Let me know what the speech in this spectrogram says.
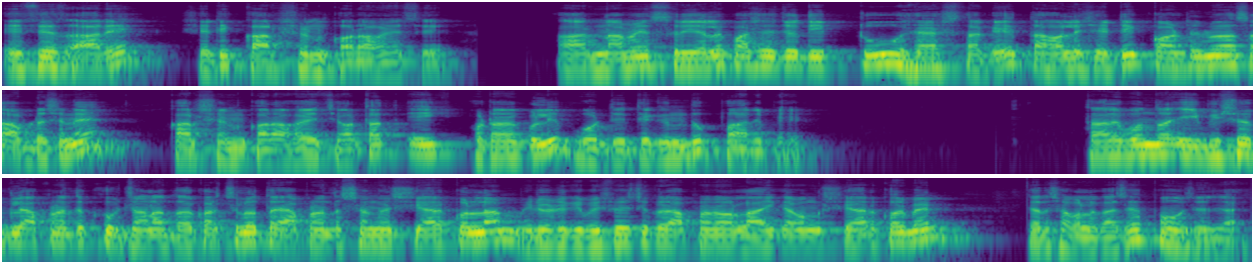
এসএসআরে সেটি কারেকশন করা হয়েছে। আর নামের সিরিয়ালের পাশে যদি টু হ্যাশ থাকে, তাহলে সেটি কন্টিনিউয়াস আপডেশনে কারেকশন করা হয়েছে। অর্থাৎ এই ভোটারগুলি ভোট দিতে কিন্তু পারবে। তাহলে বন্ধুরা, এই বিষয়গুলো আপনাদের খুব জানা দরকার ছিল, তাই আপনাদের সঙ্গে শেয়ার করলাম। ভিডিওটিকে বেশি বেশি করে আপনারাও লাইক এবং শেয়ার করবেন, যাতে সকলের কাছে পৌঁছে যায়।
